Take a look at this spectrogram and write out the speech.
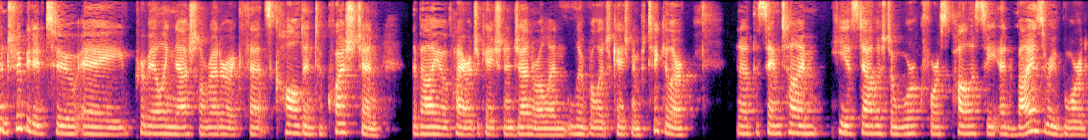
contributed to a prevailing national rhetoric that's called into question the value of higher education in general and liberal education in particular. And at the same time, he established a workforce policy advisory board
